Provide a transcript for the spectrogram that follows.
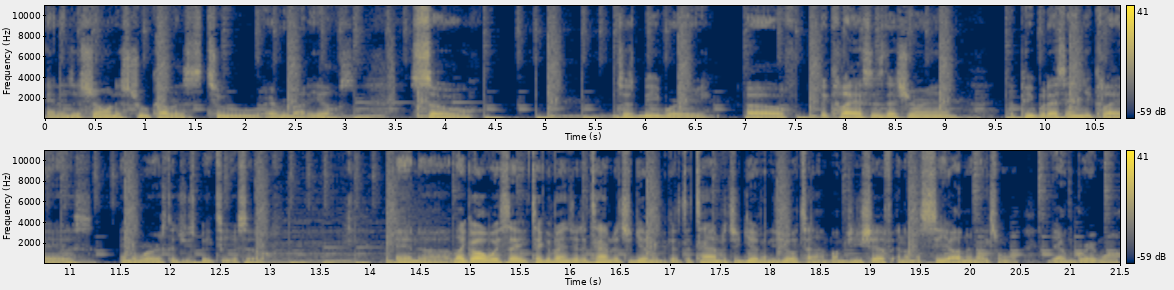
and it's just showing its true colors to everybody else. So just be wary of the classes that you're in, the people that's in your class, and the words that you speak to yourself. And uh, like I always say, take advantage of the time that you're given because the time that you're given is your time. I'm G Chef, and I'm going to see y'all in the next one. You have a great one.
